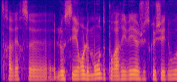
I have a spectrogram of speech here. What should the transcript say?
traversent euh, l'océan, le monde pour arriver euh, jusque chez nous.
